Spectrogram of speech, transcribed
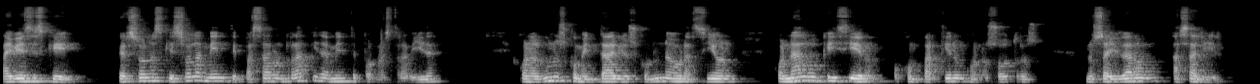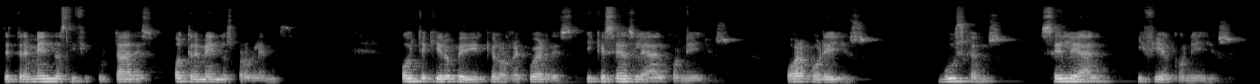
Hay veces que personas que solamente pasaron rápidamente por nuestra vida, con algunos comentarios, con una oración, con algo que hicieron o compartieron con nosotros, nos ayudaron a salir de tremendas dificultades o tremendos problemas. Hoy te quiero pedir que los recuerdes y que seas leal con ellos. Ora por ellos, búscalos, sé leal y fiel con ellos.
